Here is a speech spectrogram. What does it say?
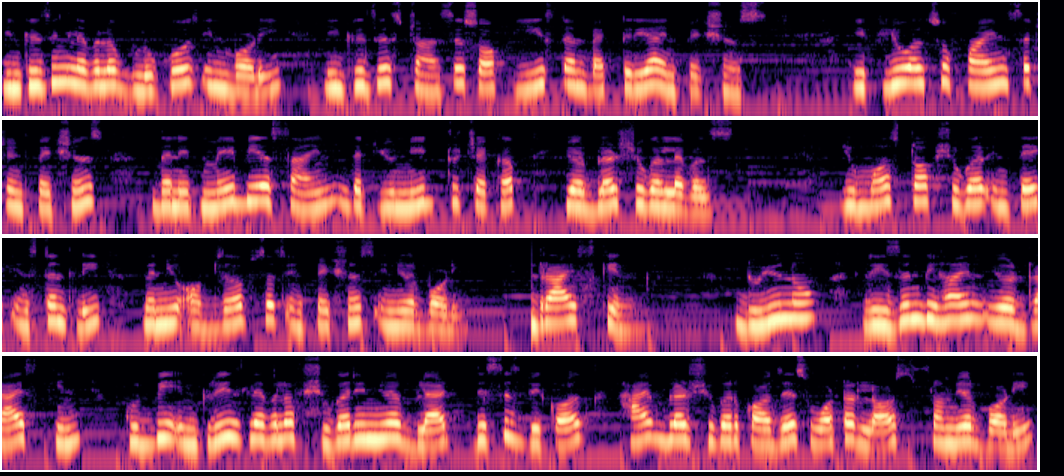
Increasing level of glucose in body increases chances of yeast and bacteria infections. If you also find such infections, then it may be a sign that you need to check up your blood sugar levels. You must stop sugar intake instantly when you observe such infections in your body. Dry skin. Do you know reason behind your dry skin could be increased level of sugar in your blood. This is because high blood sugar causes water loss from your body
